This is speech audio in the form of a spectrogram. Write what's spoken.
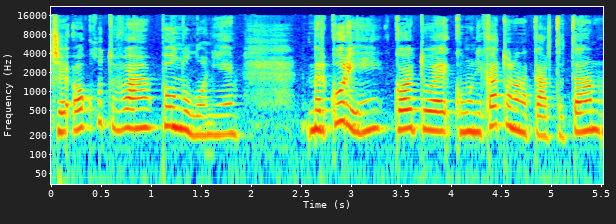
че около това пълнолуние Меркурий, който е комуникатора на картата,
